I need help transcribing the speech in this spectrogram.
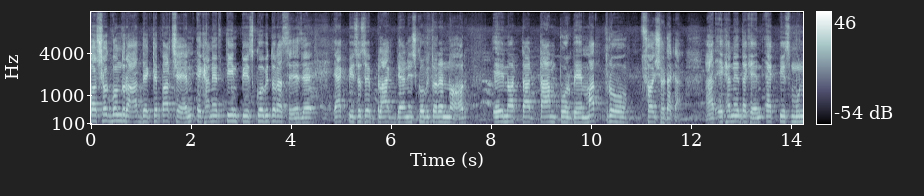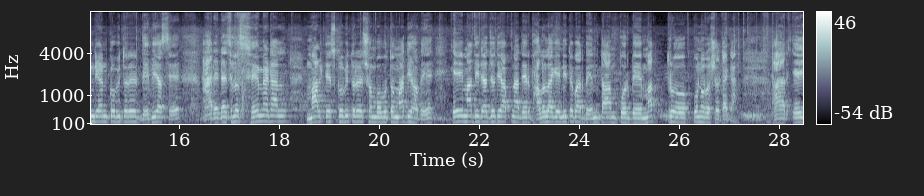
দর্শক বন্ধুরা, দেখতে পাচ্ছেন, এখানে তিন পিস কবিতর আছে যে এক পিস হচ্ছে ব্ল্যাক ড্যানিশ কবিতরের নর। এই নটটার দাম পড়বে মাত্র ছয়শো টাকা। আর এখানে দেখেন এক পিস মুন্ডিয়ান কবিতরের বেবি আছে। আর এটা ছিল সে মেডাল মাল্টেস কবিতরের সম্ভবত মাদি হবে। এই মাদিটা যদি আপনাদের ভালো লাগে, নিতে পারবেন, দাম পড়বে মাত্র পনেরোশো টাকা। আর এই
